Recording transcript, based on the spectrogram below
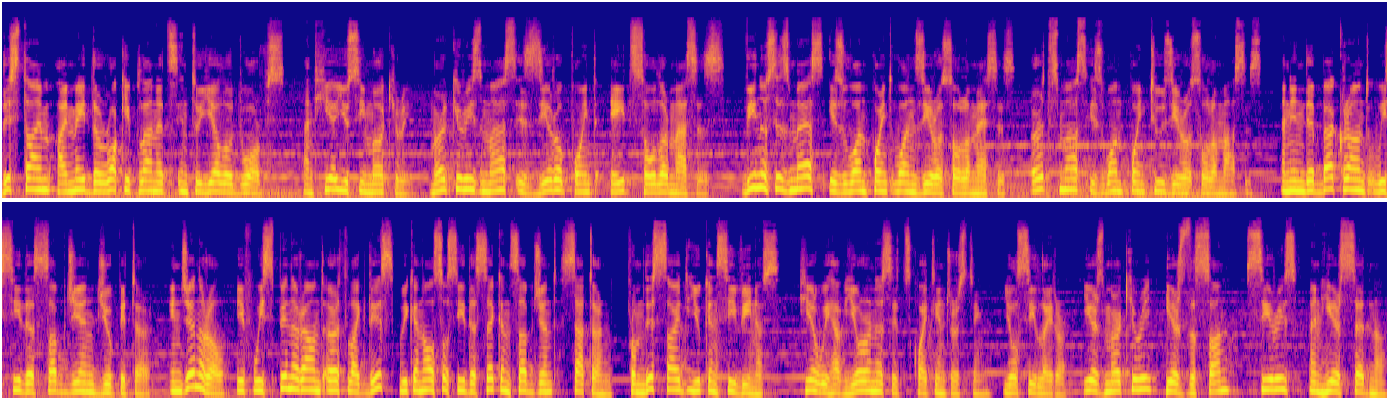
This time I made the rocky planets into yellow dwarfs, and here you see Mercury. Mercury's mass is 0.8 solar masses. Venus's mass is 1.10 solar masses. Earth's mass is 1.20 solar masses. And in the background we see the subgiant Jupiter. In general, if we spin around Earth like this, we can also see the second subgiant Saturn. From this side you can see Venus. Here we have Uranus, it's quite interesting. You'll see later. Here's Mercury, here's the Sun, Ceres, and here's Sedna.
